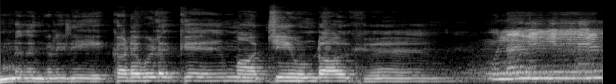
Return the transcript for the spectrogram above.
உன்னதங்களிலே கடவுளுக்கு மாட்சி உண்டாக. உலகில்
